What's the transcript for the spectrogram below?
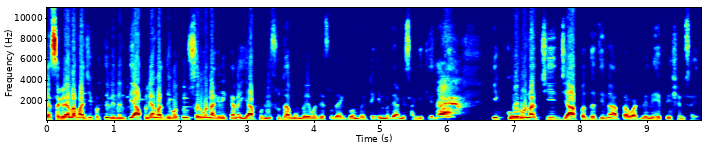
या सगळ्याला माझी फक्त विनंती आपल्या माध्यमातून सर्व नागरिकांना यापूर्वी सुद्धा मुंबईमध्ये सुद्धा एक दोन बैठकींमध्ये आम्ही सांगितलेलं आहे की कोरोनाची ज्या पद्धतीनं आता वाढलेले हे पेशंट्स आहेत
